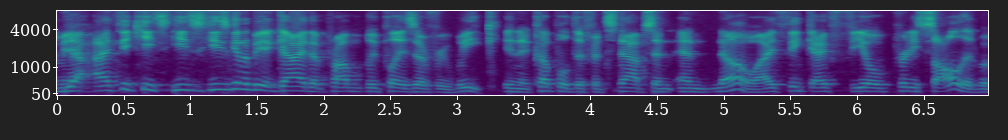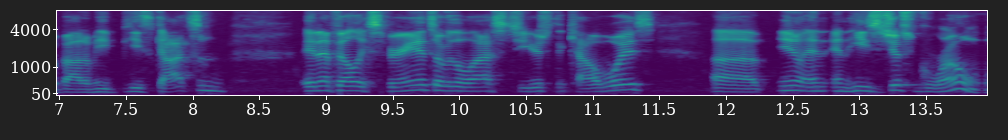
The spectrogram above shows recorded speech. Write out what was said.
I mean, yeah. I, think he's he's he's going to be a guy that probably plays every week in a couple different snaps. And and no, I think I feel pretty solid about him. He he's got some NFL experience over the last two years with the Cowboys. Uh, you know, and and he's just grown.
